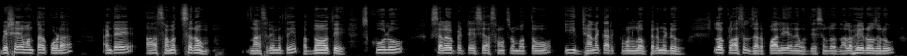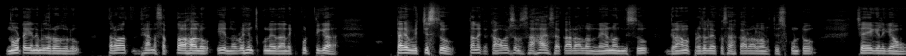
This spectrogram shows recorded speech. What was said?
విషయమంతా కూడా అంటే ఆ సంవత్సరం నా శ్రీమతి పద్మావతి స్కూలు సెలవు పెట్టేసి ఆ సంవత్సరం మొత్తము ఈ ధ్యాన కార్యక్రమంలో పిరమిడ్లో క్లాసులు జరపాలి అనే ఉద్దేశంలో నలభై రోజులు నూట ఎనిమిది రోజులు తర్వాత ధ్యాన సప్తాహాలు ఈ నిర్వహించుకునేదానికి పూర్తిగా టైం వెచ్చిస్తూ తనకు కావలసిన సహాయ సహకారాలను నేను అందిస్తూ గ్రామ ప్రజల యొక్క సహకారాలను తీసుకుంటూ చేయగలిగాము.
